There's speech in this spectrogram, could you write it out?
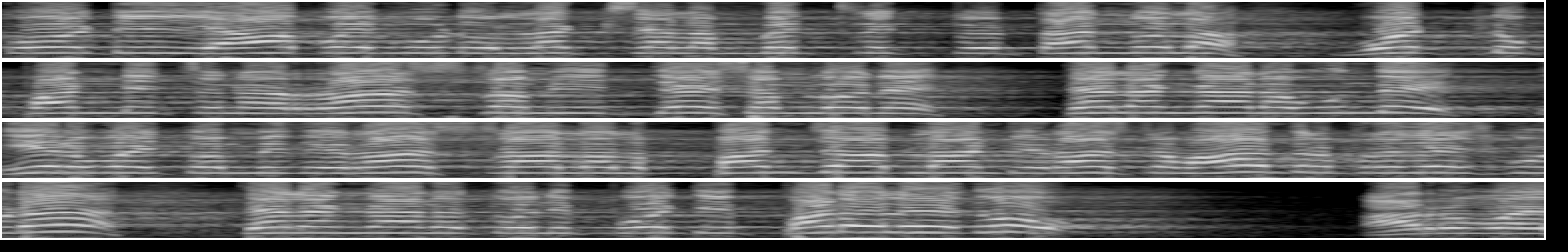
కోటి యాభై మూడు లక్షల మెట్రిక్ టన్నుల వడ్లు పండించిన రాష్ట్రం ఈ దేశంలోనే. తెలంగాణ ఉంది. ఇరవై తొమ్మిది రాష్ట్రాల పంజాబ్ లాంటి రాష్ట్రం ఆంధ్రప్రదేశ్ కూడా తెలంగాణతోని పోటీ పడలేదు. అరవై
